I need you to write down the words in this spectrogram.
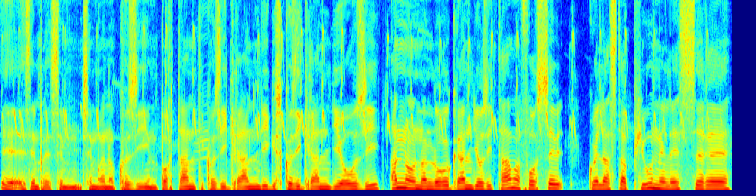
eh, sempre sem- sembrano così importanti, così grandi, così grandiosi, hanno una loro grandiosità, ma forse quella sta più nell'essere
